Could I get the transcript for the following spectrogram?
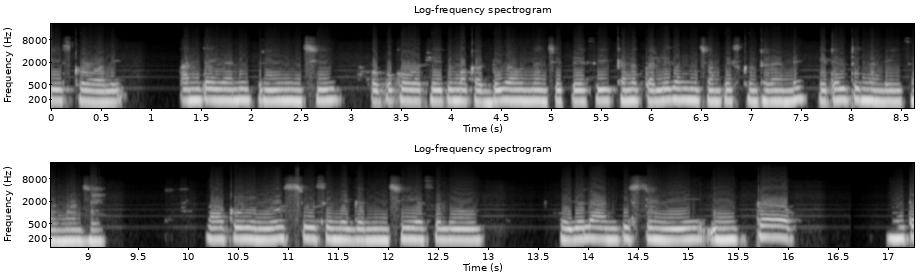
చేసుకోవాలి. అంతేగాని ప్రేమించి ఒప్పుకోవట్లేదు మాకు అడ్డుగా ఉందని చెప్పేసి కన్నా తల్లిదండ్రులు చంపేసుకుంటారండి. ఎటెళ్తుందండి ఈ సమాజం. నాకు ఈ న్యూస్ చూసిన దగ్గర నుంచి అసలు ఎదలా అనిపిస్తుంది ఇంకా ఇంత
